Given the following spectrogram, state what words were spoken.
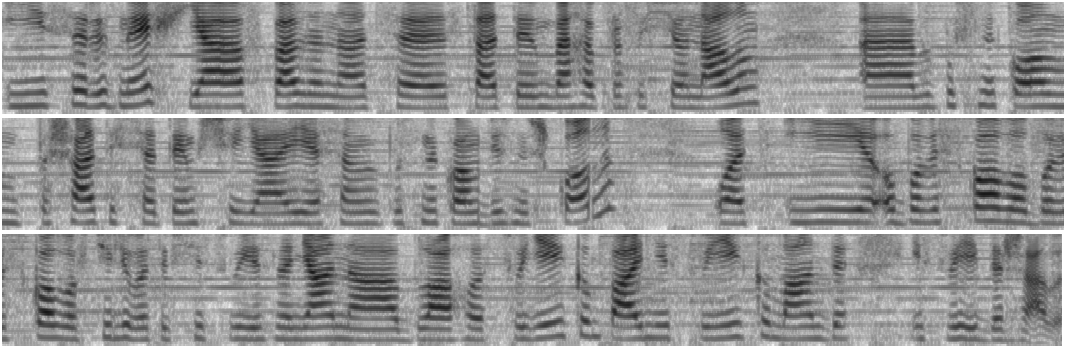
І серед них я впевнена це стати мегапрофесіоналом, е, випускником, пишатися тим, що я є саме випускником бізнес-школи. От і обов'язково обов'язково втілювати всі свої знання на благо своєї компанії, своєї команди і своєї держави.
